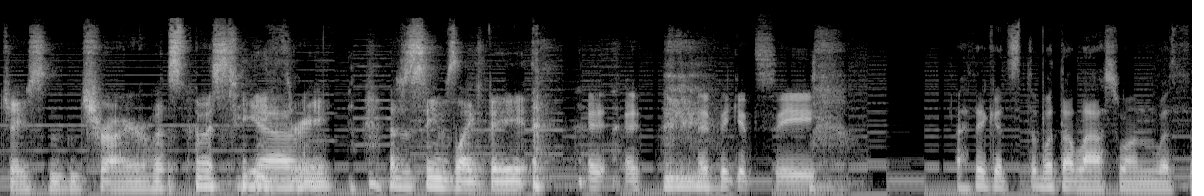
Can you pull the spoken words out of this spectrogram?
Jason Schreier was hosting Yeah. E3. That just seems like bait. I, I, I think it's C. I think it's the, with that last one with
